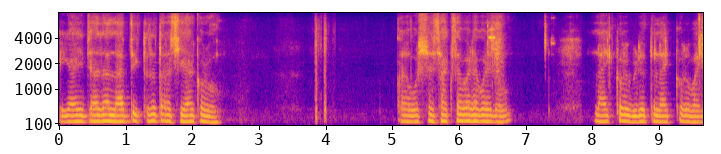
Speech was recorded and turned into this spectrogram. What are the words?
গাড়ি যা যা লাইভ দেখতেছো তারা শেয়ার করো। আর অবশ্যই সাকসাবাইটা করে দাও। লাইক করো ভিডিওতে লাইক করো ভাই।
